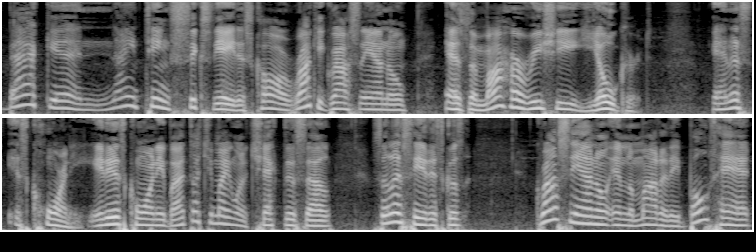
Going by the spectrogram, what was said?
back in 1968. It's called Rocky Graziano as the Maharishi Yogurt. And it's, it's corny. It is corny, but I thought you might want to check this out so let's hear this because Graziano and LaMotta, they both had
